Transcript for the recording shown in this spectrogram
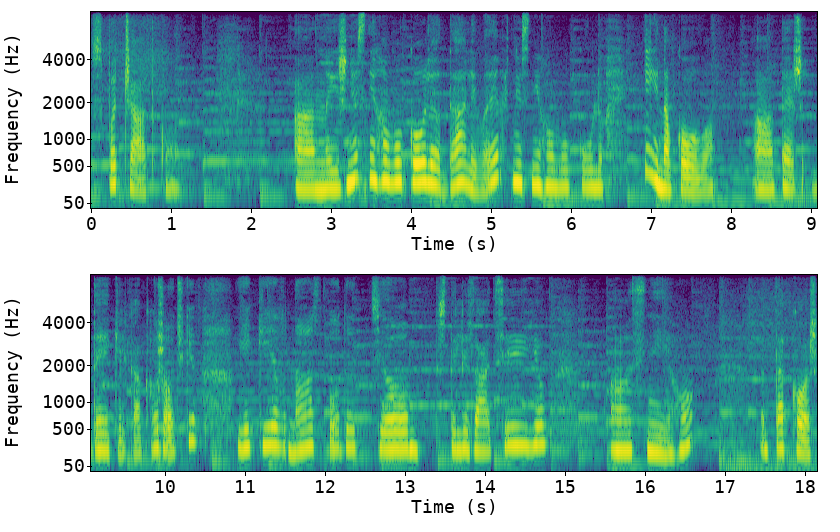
спочатку а нижню снігову кулю, далі верхню снігову кулю і навколо а, теж декілька кружочків, які в нас будуть а, стилізацією а, снігу. Також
